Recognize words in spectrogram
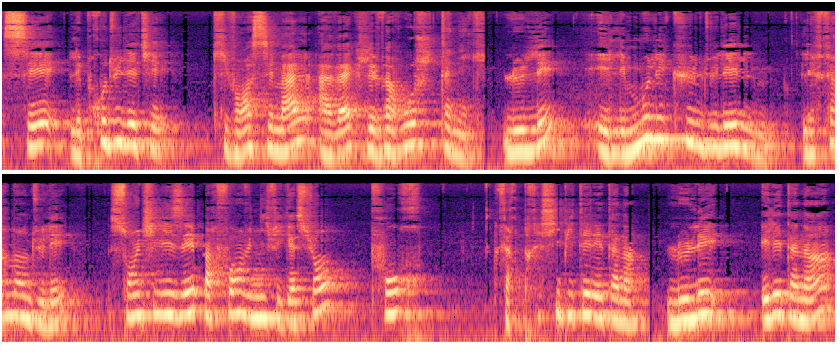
c'est les produits laitiers qui vont assez mal avec les vins rouges tanniques. Le lait et les molécules du lait, les ferments du lait, sont utilisés parfois en vinification pour faire précipiter les tanins. Le lait et les tanins,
